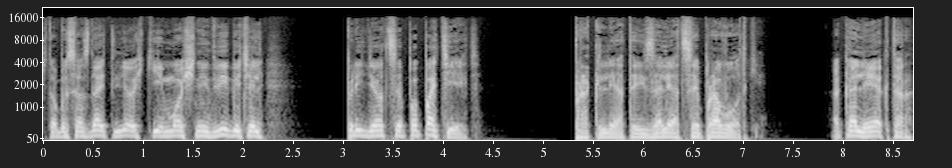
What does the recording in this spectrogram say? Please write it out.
Чтобы создать легкий и мощный двигатель, придется попотеть. Проклятая изоляция проводки. А коллектор,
